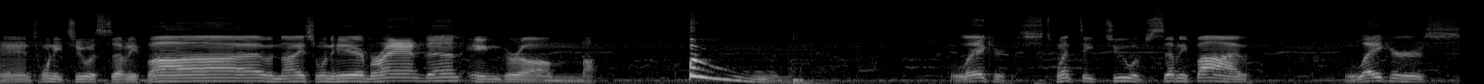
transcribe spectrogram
And 22 of 75. A nice one here. Brandon Ingram. Boom! Lakers. 22 of 75. Lakers.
